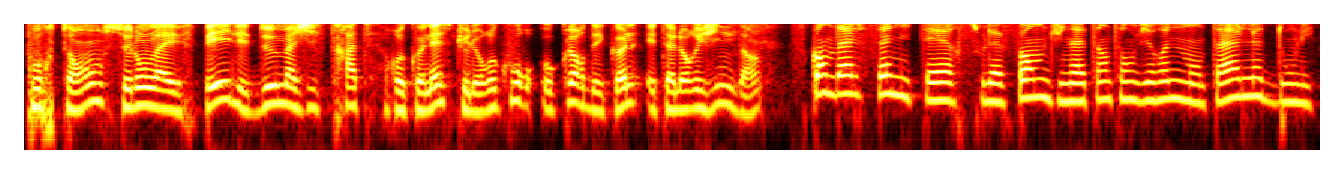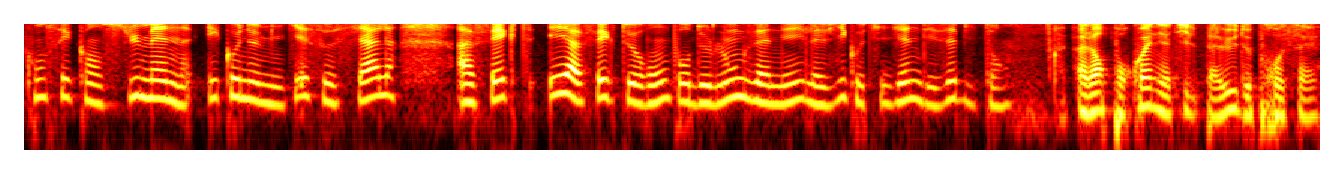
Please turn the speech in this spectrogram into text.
Pourtant, selon l'AFP, les deux magistrates reconnaissent que le recours au chlordécone est à l'origine d'un Scandale sanitaire sous la forme d'une atteinte environnementale dont les conséquences humaines, économiques et sociales affectent et affecteront pour de longues années la vie quotidienne des habitants. Alors pourquoi n'y a-t-il pas eu de procès?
